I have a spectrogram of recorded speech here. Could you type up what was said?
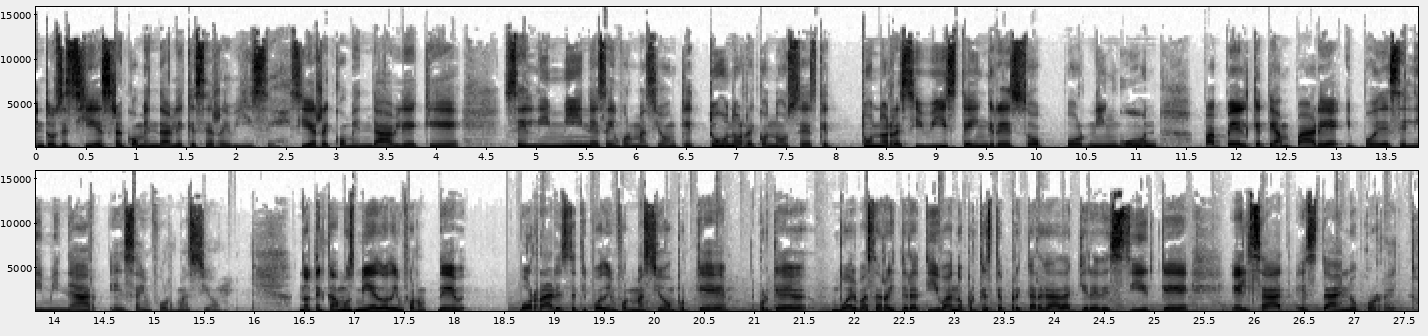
entonces sí es recomendable que se revise, sí es recomendable que se elimine esa información que tú no reconoces, que tú no recibiste ingreso por ningún papel que te ampare y puedes eliminar esa información. No tengamos miedo de, borrar este tipo de información porque, porque vuelvo a ser reiterativa, no porque esté precargada quiere decir que el SAT está en lo correcto.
